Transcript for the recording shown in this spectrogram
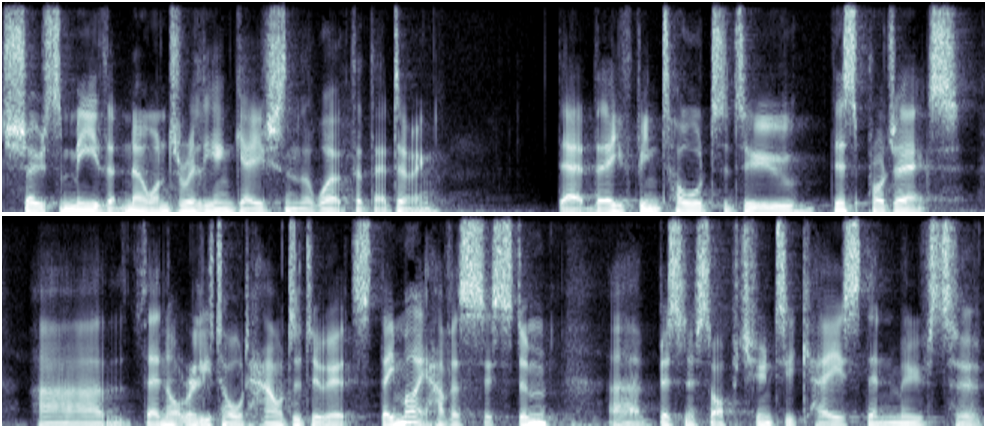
shows to me that no one's really engaged in the work that they're doing. They're, they've been told to do this project. Uh, they're not really told how to do it. They might have a system, uh, business opportunity case, then moves to,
